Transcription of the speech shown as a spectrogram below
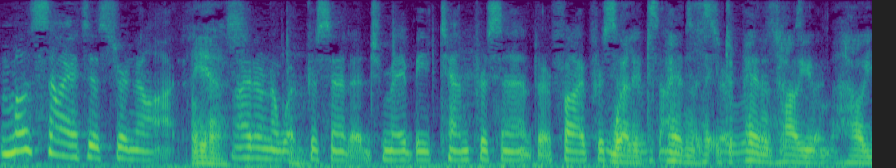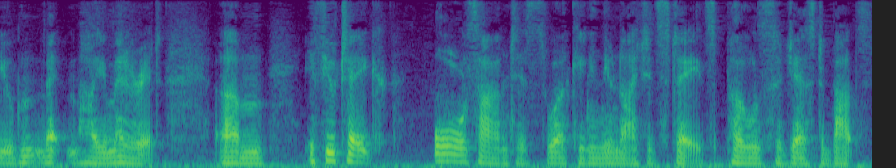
most scientists are not. Yes. I don't know what percentage, maybe ten percent or five percent. Well, it depends. It depends how you how you me- how you measure it. Um, if you take all scientists working in the United States, polls suggest about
